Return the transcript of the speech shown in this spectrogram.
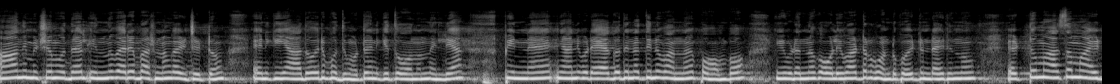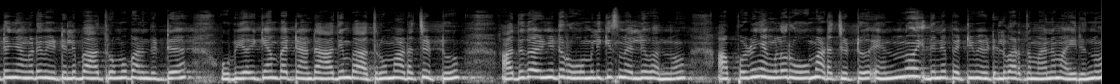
ആ നിമിഷം മുതൽ ഇന്ന് വരെ ഭക്ഷണം കഴിച്ചിട്ടും എനിക്ക് യാതൊരു ബുദ്ധിമുട്ടും എനിക്ക് തോന്നുന്നില്ല. പിന്നെ ഞാനിവിടെ ഏകദിനത്തിന് വന്ന് പോകുമ്പോൾ ഇവിടുന്ന് ഹോളി വാട്ടർ കൊണ്ടുപോയിട്ടുണ്ടായിരുന്നു. എട്ട് മാസമായിട്ട് ഞങ്ങളുടെ വീട്ടിൽ ബാത്റൂം പണിതിട്ട് ഉപയോഗിക്കാൻ പറ്റാണ്ട് ആദ്യം ബാത്റൂം അടച്ചിട്ടു. അത് കഴിഞ്ഞിട്ട് റൂമിലേക്ക് സ്മെല്ല് വന്നു. അപ്പോഴും ഞങ്ങൾ റൂം അടച്ചിട്ടു. എന്നും ഇതിനെപ്പറ്റി വീട്ടിൽ വർത്തമാനമായിരുന്നു.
